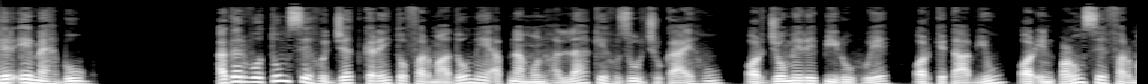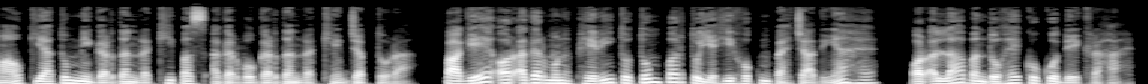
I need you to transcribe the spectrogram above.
پھر اے محبوب، اگر وہ تم سے حجت کریں تو فرمادوں میں اپنا منہ اللہ کے حضور جھکائے ہوں، اور جو میرے پیرو ہوئے اور کتابیوں اور ان پڑوں سے فرماؤ کیا تم نے گردن رکھی، پس اگر وہ گردن رکھیں جب تو را پاگے، اور اگر منہ پھیری تو تم پر تو یہی حکم پہنچا دیا ہے، اور اللہ بندوہے کو کو دیکھ رہا ہے۔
